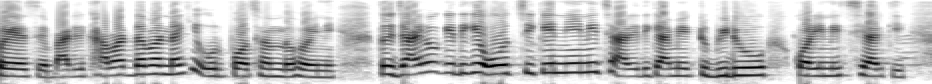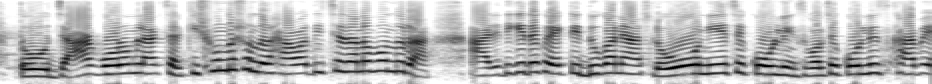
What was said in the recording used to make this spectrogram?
হয়েছে। বাড়ির খাবার দাবার নাকি ওর পছন্দ হয়নি। তো যাই হোক, এদিকে ও চিকেন নিয়ে নিচ্ছে আর এদিকে আমি একটু ভিডিও করে নিচ্ছি আর কি। তো যা গরম লাগছে আর কি সুন্দর সুন্দর হাওয়া দিচ্ছে জানো বন্ধুরা। আর এদিকে দেখো একটি দোকানে আসলো। ও নিয়েছে কোল্ড ড্রিঙ্কস বলছে কোল্ড ড্রিঙ্কস খাবে?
